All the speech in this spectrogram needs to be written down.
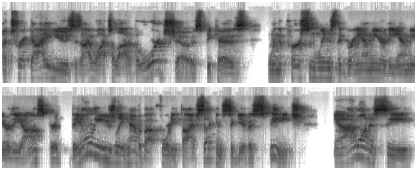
A trick I use is I watch a lot of award shows because when the person wins the Grammy or the Emmy or the Oscar, they only usually have about 45 seconds to give a speech. And I want to see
